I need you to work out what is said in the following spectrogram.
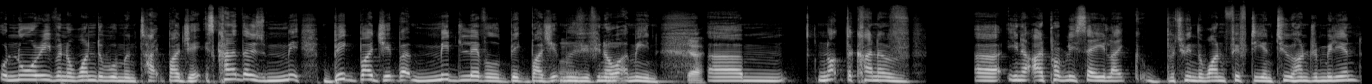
or nor even a Wonder Woman type budget. It's kind of those mi- big budget, but mid level big budget movie, if you know what I mean. Yeah. Um, not the kind of, uh, you know, I'd probably say like between the 150 and 200 million.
